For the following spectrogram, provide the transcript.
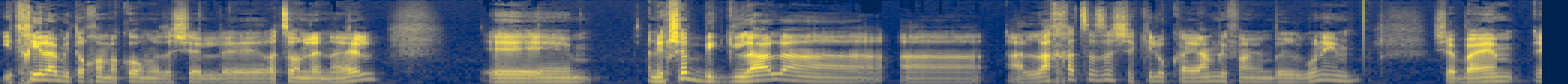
שהתחילה מתוך המקום הזה של אה, רצון לנהל. אה, אני חושב בגלל הלחץ הזה שכאילו קיים לפעמים בארגונים, שבהם אה,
